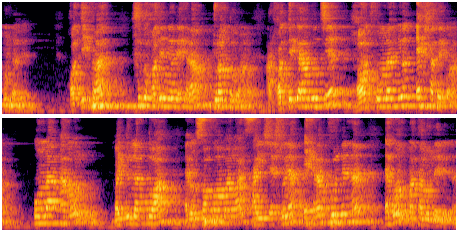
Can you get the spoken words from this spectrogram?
মুন্ডাবেন হজ্জে ইফরাদ শুধু হজের নিয়তে হেরাম, চূড়ান্ত করা। আর হজ্জে কেরাম হচ্ছে হজ, উমরার নিয়ত একসাথে করা। উমরার আমল, বাইতুল্লাহ তোয়া এবং সফা মারওয়ার সাই শেষ করে এহরাম খুলবেন না এবং মাথা মুন্ডাইবেন না।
